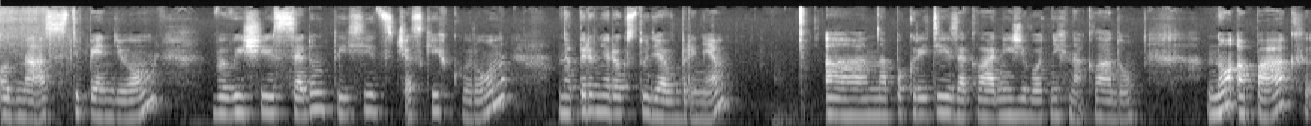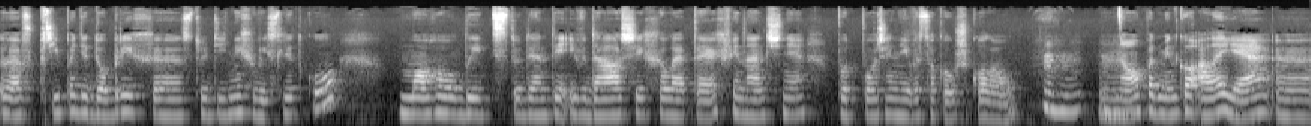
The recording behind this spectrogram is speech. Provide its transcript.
od nás stipendium ve výši 7 tisíc českých korun na první rok studia v Brně na pokrytí základních životních nákladů. No a pak v případě dobrých studijních výsledků mohou být studenty i v dalších letech finančně podpořeny vysokou školou. Mm-hmm. No, podmínkou ale je e,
